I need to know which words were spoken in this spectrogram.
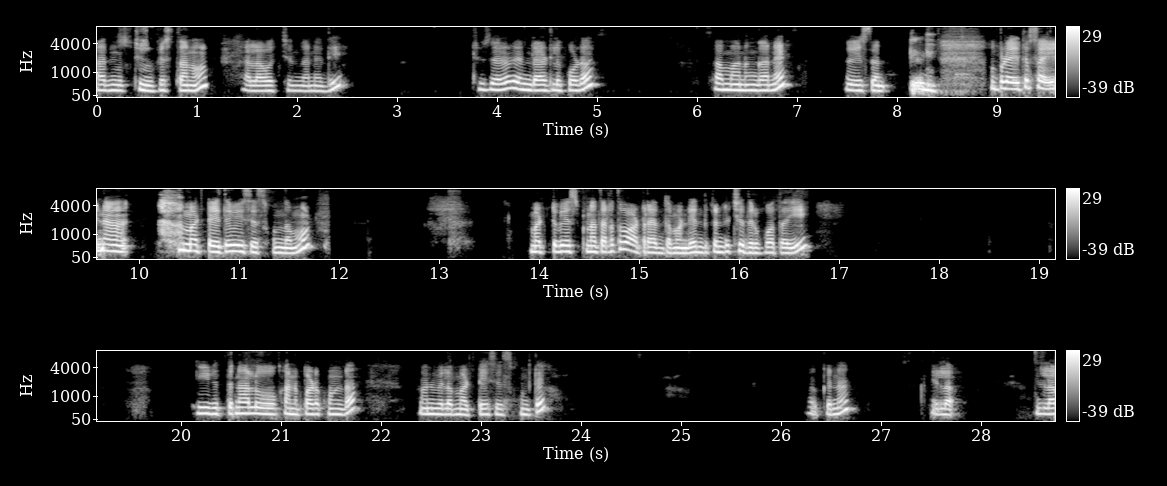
అది మీకు చూపిస్తాను. ఎలా వచ్చింది అనేది చూసారా రెండాట్లు కూడా సమానంగానే వేసాను. ఇప్పుడైతే పైన మట్టి అయితే వేసేసుకుందాము. మట్టి వేసుకున్న తర్వాత వాటర్ వేద్దామండి ఎందుకంటే చెదిరిపోతాయి. ఈ విత్తనాలు కనపడకుండా మనం ఇలా మట్టి వేసేసుకుంటే ఓకేనా? ఇలా ఇలా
